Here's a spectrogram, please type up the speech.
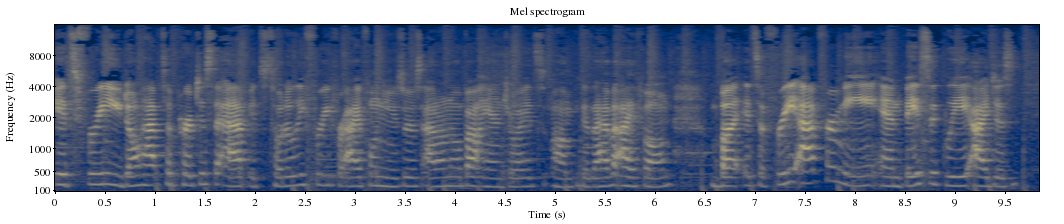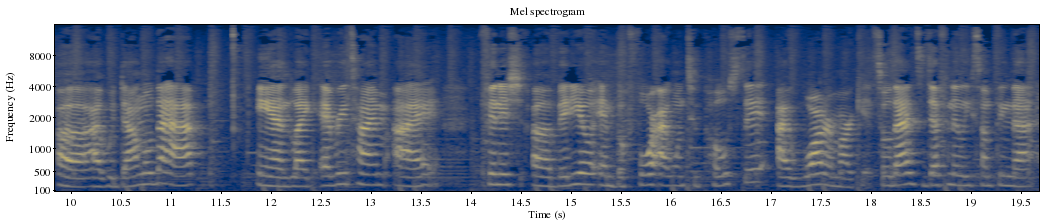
It's free. You don't have to purchase the app. It's totally free for iPhone users. I don't know about Androids um, because I have an iPhone. But it's a free app for me. And basically, I just, uh, I would download the app. And like every time I finish a video and before I want to post it, I watermark it. So that's definitely something that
